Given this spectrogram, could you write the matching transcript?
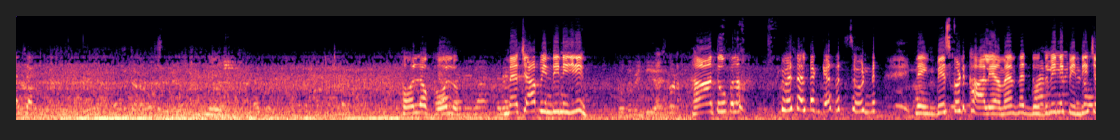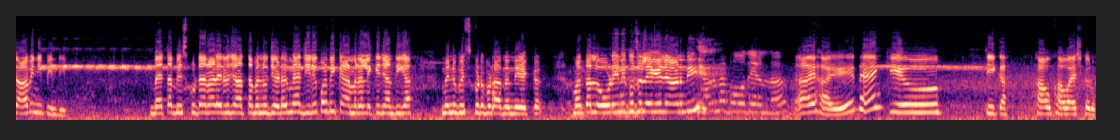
ਅੱਛਾ। ਖੋਲੋ ਖੋਲੋ। ਮੈਂ ਚਾਹ ਪੀਂਦੀ ਨਹੀਂ ਜੀ। ਦੁੱਧ ਪਿੰਦੀ ਆ। ਹਾਂ ਤੂੰ ਪਹਿਲਾਂ ਮੈਂ ਤਾਂ ਲੱਗਿਆ ਤਾਂ ਸੁਣ। ਨਹੀਂ ਬਿਸਕੁਟ ਖਾ ਲਿਆ ਮੈਂ। ਮੈਂ ਦੁੱਧ ਵੀ ਨਹੀਂ ਪੀਂਦੀ ਚਾਹ ਵੀ ਨਹੀਂ ਪੀਂਦੀ। ਮੈਂ ਤਾਂ ਬਿਸਕੁਟਾਂ ਵਾਲੇ ਰਜਾਤਾ ਮੈਨੂੰ ਜਿਹੜਾ ਮੈਂ ਜਿਹਦੇ ਕੋਲ ਵੀ ਕੈਮਰਾ ਲੈ ਕੇ ਜਾਂਦੀ ਆ ਮੈਨੂੰ ਬਿਸਕੁਟ ਫੜਾ ਦਿੰਦੇ ਇੱਕ। ਮੈਂ ਤਾਂ ਲੋੜ ਹੀ ਨਹੀਂ ਕੁਝ ਲੈ ਕੇ ਜਾਣ ਦੀ। ਮੈਂ ਦੋ ਦੇ ਦਿੰਦਾ ਆਏ ਹਾਏ ਥੈਂਕ ਯੂ ਠੀਕ ਆ ਖਾਓ ਖਾਓ ਐਸ਼ ਕਰੋ।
